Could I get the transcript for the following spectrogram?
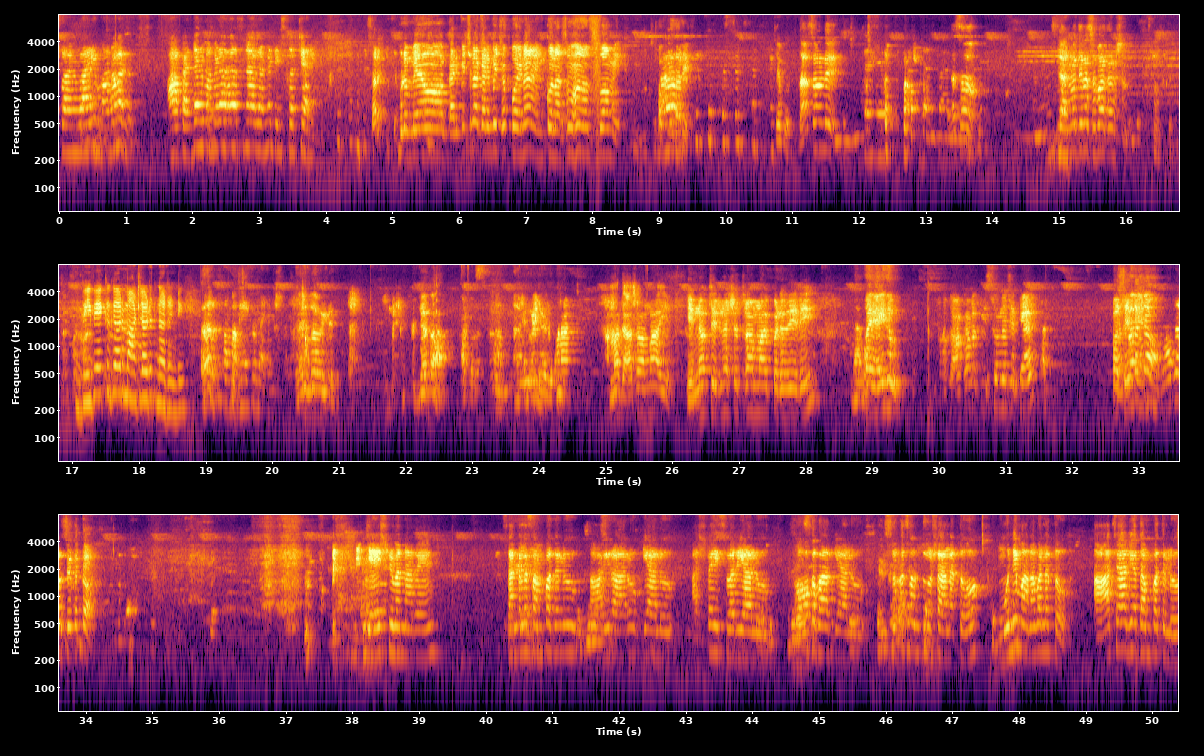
స్వామి వారి మనవలు. ఆ పెద్దల మంగళాశాసనాలన్నీ తీసుకొచ్చారు. సరే ఇప్పుడు మేము కనిపించినా కనిపించకపోయినా ఇంకో నరసింహ స్వామి ఒక్కసారి. చెప్పు. దాసండి. దాసం. జన్మదిన శుభాకాంక్షలు. వివేక్ గారు మాట్లాడుతున్నారండి. అమ్మ దాసం అమ్మ ఎన్నో తిరు నక్షత్రం అమ్మ ఇప్పుడు ఇది? డెబ్బై ఐదు. దాంట్లో తీసుకుందో చెప్పా సీతక్క మాట్లాడు సీతక్క. జై సకల సంపదలు ఆయుర ఆరోగ్యాలు అష్టైశ్వర్యాలు భోగభాగ్యాలు సుఖ సంతోషాలతో ముని మనవలతో ఆచార్య దంపతులు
